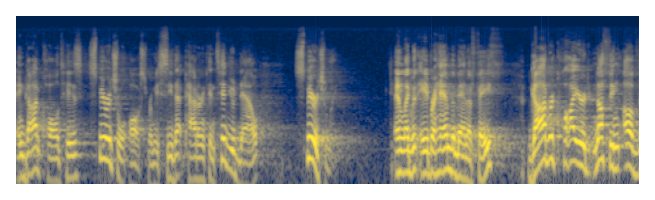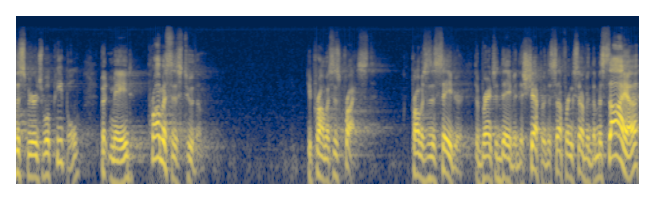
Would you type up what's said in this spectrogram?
and God called his spiritual offspring. We see that pattern continued now spiritually. And like with Abraham, the man of faith, God required nothing of the spiritual people, but made promises to them. He promises Christ promises a Savior, the branch of David, the shepherd, the suffering servant, the Messiah,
